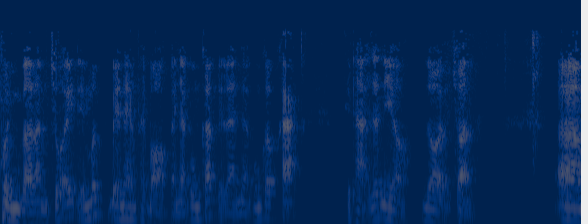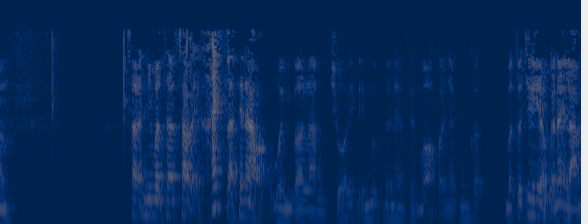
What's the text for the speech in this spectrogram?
mình vào làm chuỗi đến mức bên em phải bỏ cả nhà cung cấp để là nhà cung cấp khác thiệt hại rất nhiều. Rồi chuẩn. Um, sao nhưng mà sao lại khách là thế nào mình vào làm chuỗi đến mức bên em phải bỏ cả nhà cung cấp. Mà tôi chưa hiểu cái này lắm.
